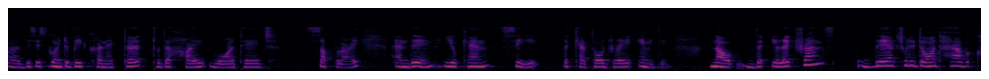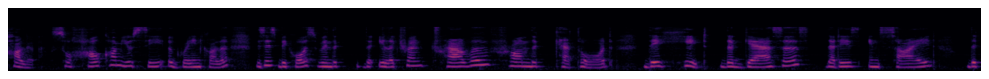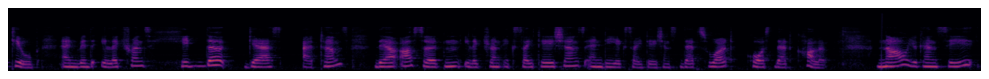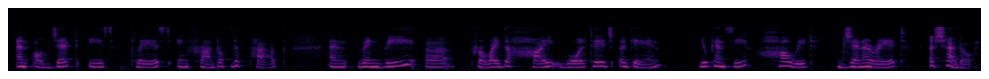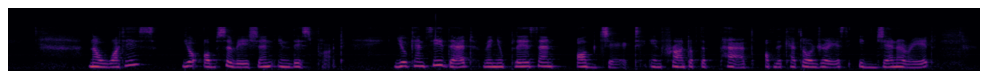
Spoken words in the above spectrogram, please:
Uh, this is going to be connected to the high voltage supply and then you can see the cathode ray emitting. Now the electrons they actually don't have a color. So how come you see a green color? This is because when the the electron travel from the cathode they hit the gases that is inside the tube. And when the electrons hit the gas atoms there are certain electron excitations and de-excitations. That's what caused that color. Now you can see an object is placed in front of the path and when we uh, provide the high voltage again you can see how it generate a shadow. Now what is your observation in this part? You can see that when you place an object in front of the path of the cathode rays, it generates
